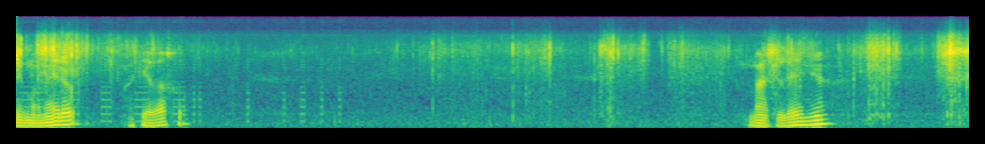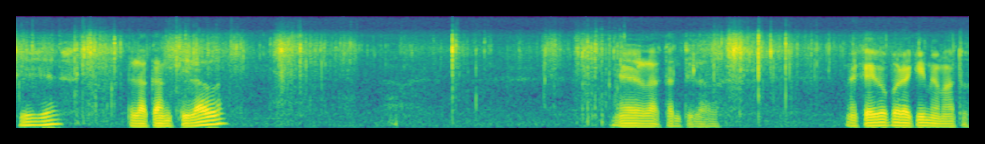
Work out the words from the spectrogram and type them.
Limonero aquí abajo. Más leña, sillas, el acantilado. El acantilado. Me caigo por aquí y me mato.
